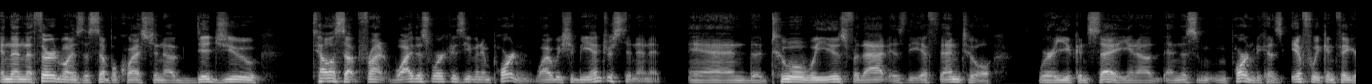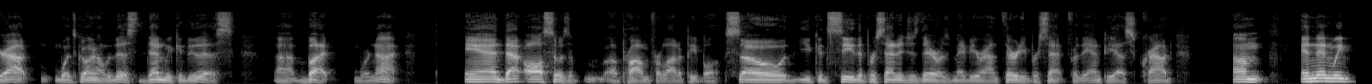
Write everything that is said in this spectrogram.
And then the third one is the simple question of did you tell us up front why this work is even important, why we should be interested in it? And the tool we use for that is the if then tool, where you can say, you know, and this is important because if we can figure out what's going on with this, then we can do this. Uh, but we're not. And that also is a, a, problem for a lot of people. So you could see the percentages there was maybe around 30% for the NPS crowd. Um, And then we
